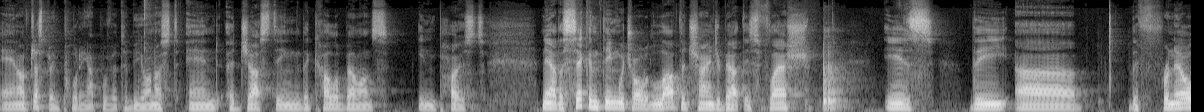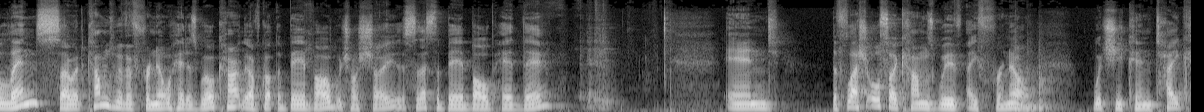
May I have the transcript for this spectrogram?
and I've just been putting up with it to be honest and adjusting the color balance in post. Now the second thing which I would love to change about this flash is the uh, the Fresnel lens. So it comes with a Fresnel head as well. Currently I've got the bare bulb, which I'll show you. So that's the bare bulb head there. And the flash also comes with a Fresnel, which you can take,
